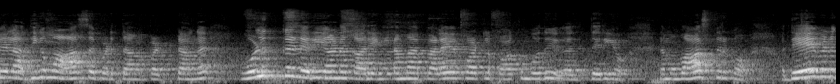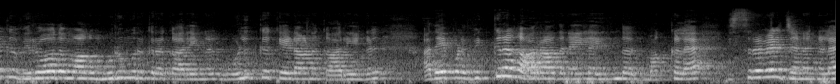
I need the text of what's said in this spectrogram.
மேலே அதிகமாக ஆசைப்படுத்தாங்க பட்டாங்க. ஒழுக்க நெறியான காரியங்கள். நம்ம பழைய பாட்டில் பார்க்கும்போது அது தெரியும். நம்ம வாசித்திருக்கோம். தேவனுக்கு விரோதமாக முறுமுறுக்கிற காரியங்கள் ஒழுக்கக்கேடான காரியங்கள் அதே போல் விக்கிரக ஆராதனையில் இருந்த மக்களை இஸ்ரவேல் ஜனங்களை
